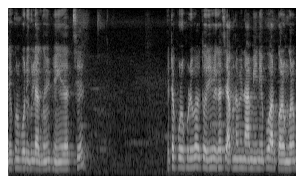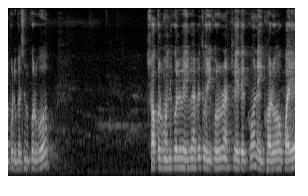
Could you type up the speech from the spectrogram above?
দেখুন বড়িগুলো একদমই ভেঙে যাচ্ছে। এটা পুরোপুরিভাবে তৈরি হয়ে গেছে। এখন আমি নামিয়ে নেব আর গরম গরম পরিবেশন করব। সকল বন্ধুগুলো এইভাবে তৈরি করুন আর খেয়ে দেখুন এই ঘরোয়া উপায়ে।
